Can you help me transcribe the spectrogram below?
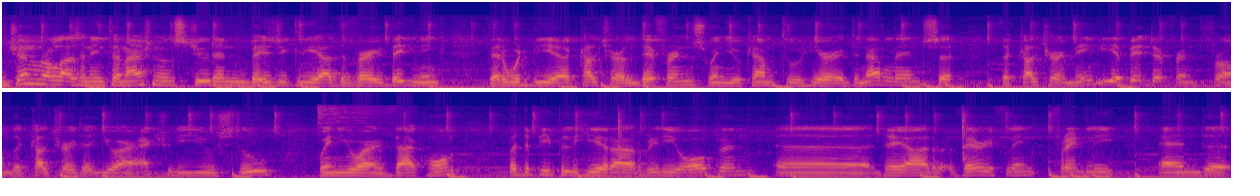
In general, as an international student, basically at the very beginning, there would be a cultural difference when you come to here at the Netherlands. Uh, the culture may be a bit different from the culture that you are actually used to when you are back home. But the people here are really open, uh, they are very friendly and uh,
